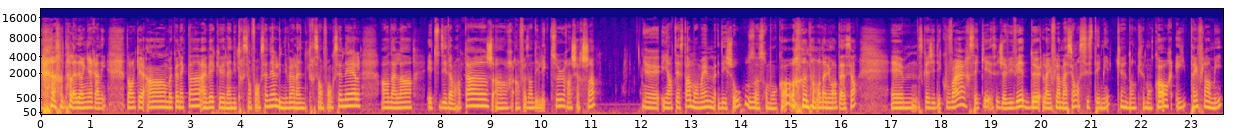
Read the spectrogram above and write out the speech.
dans la dernière année. Donc, euh, en me connectant avec euh, la nutrition fonctionnelle, l'univers de la nutrition fonctionnelle, en allant étudier davantage, en, faisant des lectures, en cherchant, euh, et en testant moi-même des choses sur mon corps, dans mon alimentation, ce que j'ai découvert, c'est que je vivais de l'inflammation systémique. Donc, mon corps est inflammé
